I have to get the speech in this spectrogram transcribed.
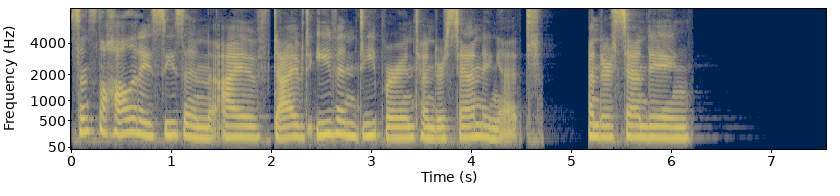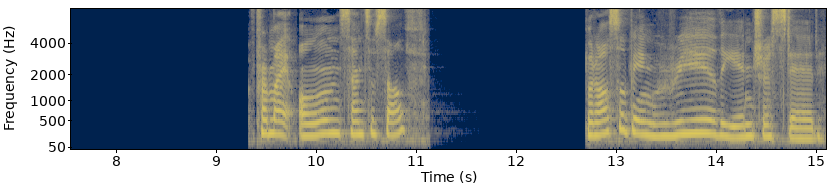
Since the holiday season, I've dived even deeper into understanding it, understanding for my own sense of self, but also being really interested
